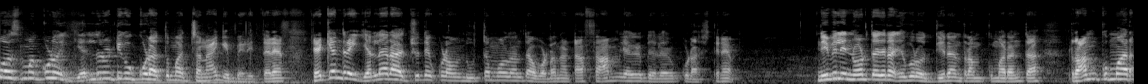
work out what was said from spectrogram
ಬಾಸ್ ಮಕ್ಕಳು ಎಲ್ಲರೊಟ್ಟಿಗೂ ಕೂಡ ತುಂಬ ಚೆನ್ನಾಗಿ ಬೆರೀತಾರೆ. ಯಾಕೆಂದರೆ ಎಲ್ಲರ ಜೊತೆ ಕೂಡ ಒಂದು ಉತ್ತಮವಾದಂಥ ಒಡನಾಟ ಫ್ಯಾಮಿಲಿ ಆಗಿರ್ಬೋದು, ಎಲ್ಲರೂ ಕೂಡ ಅಷ್ಟೇ ನೀವಿಲ್ಲಿ ನೋಡ್ತಾ ಇದ್ದೀರಾ, ಇವರು ಧೀರನ್ ರಾಮ್ ಕುಮಾರ್ ಅಂತ. ರಾಮ್ಕುಮಾರ್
